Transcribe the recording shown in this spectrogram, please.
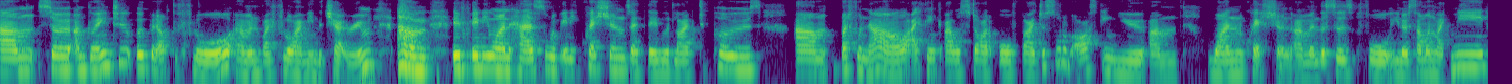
Um, so I'm going to open up the floor, um, and by floor I mean the chat room. Um, if anyone has sort of any questions that they would like to pose, um, but for now, I think I will start off by just sort of asking you um, one question. Um, and this is for, you know, someone like me,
